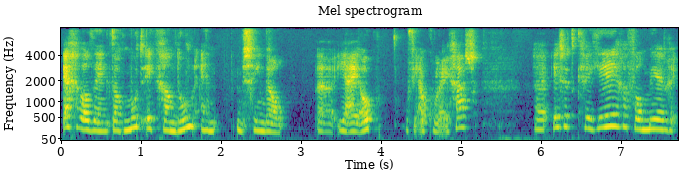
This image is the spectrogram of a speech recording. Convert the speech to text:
echt wel denk dat moet ik gaan doen. En misschien wel uh, jij ook. Of jouw collega's. Uh, is het creëren van meerdere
